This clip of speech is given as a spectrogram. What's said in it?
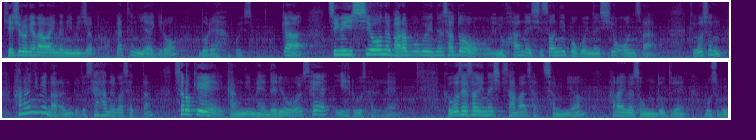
계시록에 나와 있는 이미지와 똑같은 이야기로 노래하고 있습니다. 그러니까 지금 이 시온을 바라보고 있는 사도 요한의 시선이 보고 있는 시온산 그것은 하나님의 나라는 거죠. 새 하늘과 새 땅, 새롭게 강림해 내려올 새 예루살렘. 그곳에 서 있는 14만 4천 명 하나님의 성도들의 모습을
